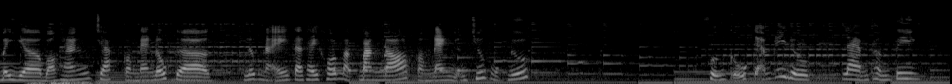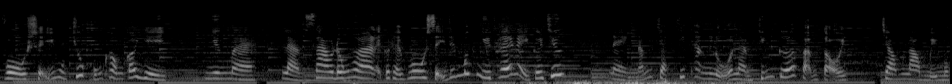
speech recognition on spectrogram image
Bây giờ bọn hắn chắc còn đang đấu cờ. Lúc nãy ta thấy khối mặt băng đó còn đang dẫn trước một nước. Phượng Cửu cảm thấy được, Làm thần tiên, Vô sĩ một chút cũng không có gì. Nhưng mà làm sao Đông Hoa lại có thể vô sĩ đến mức như thế này cơ chứ? Nàng nắm chặt chiếc khăn lụa làm chứng cớ phạm tội, Trong lòng bị một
